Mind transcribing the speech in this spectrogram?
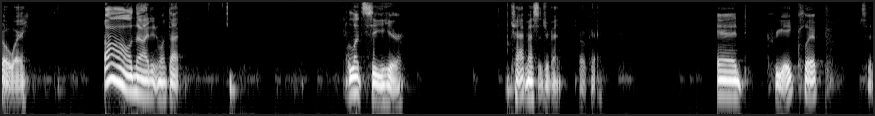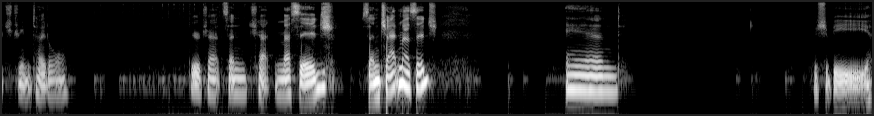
Go away. Oh, no, I didn't want that. Let's see here. Chat message event. Okay. And create clip, set stream title, clear chat, send chat message, send chat message, and there should be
